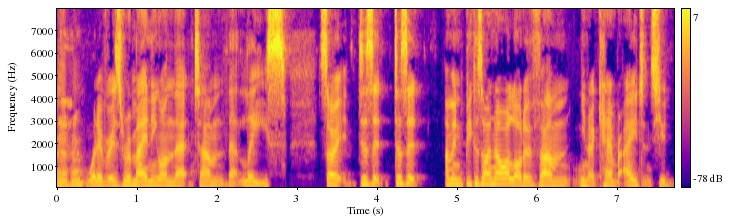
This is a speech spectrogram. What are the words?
Mhm. whatever is remaining on that um, that lease. So does it does it? I mean, because I know a lot of um, you know Canberra agents, you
